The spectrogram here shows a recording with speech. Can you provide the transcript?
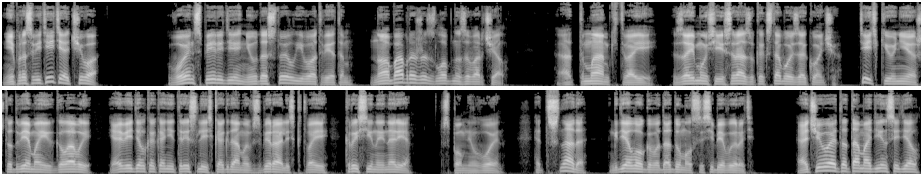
«Не просветите от чего?» Воин спереди не удостоил его ответом, но Абабра же злобно заворчал. «От мамки твоей. Займусь ей сразу, как с тобой закончу. Титьки у нее, что две моих головы. Я видел, как они тряслись, когда мы взбирались к твоей крысиной норе», — вспомнил воин. «Это ж надо, где логово додумался себе вырыть. А чего это там один сидел?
